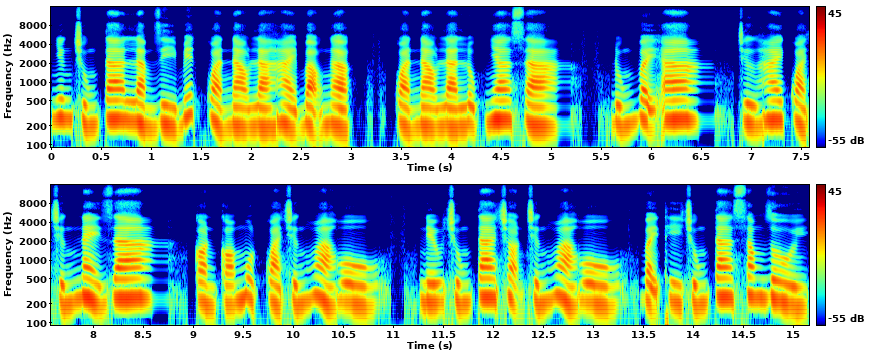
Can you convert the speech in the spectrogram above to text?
Nhưng chúng ta làm gì biết quả nào là hải bạo ngạc, quả nào là lục nha xà. Đúng vậy a trừ hai quả trứng này ra, còn có một quả trứng hỏa hồ. Nếu chúng ta chọn trứng hỏa hồ, vậy thì chúng ta xong rồi.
